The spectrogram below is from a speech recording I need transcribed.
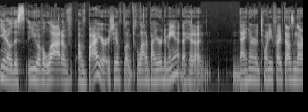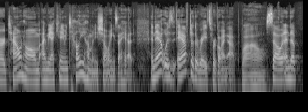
you know, this, you have a lot of, of buyers. You have like a lot of buyer demand. I had a $925,000 townhome. I mean, I can't even tell you how many showings I had. And that was after the rates were going up. Wow. So it ended up,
